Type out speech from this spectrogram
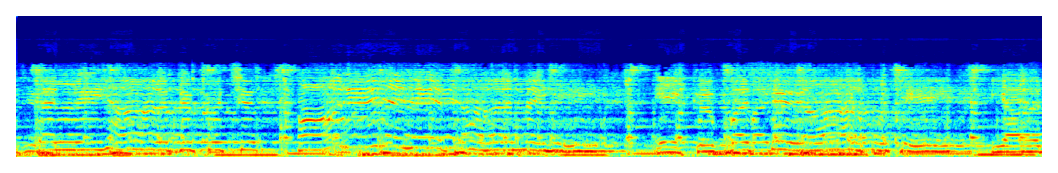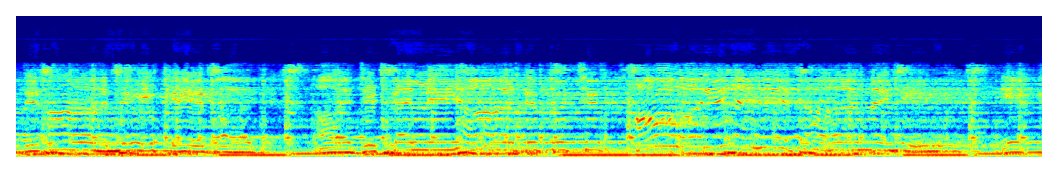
चल याद कुछ और नहीं। एक याद आने के बाद आज कल याद और नहीं। एक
